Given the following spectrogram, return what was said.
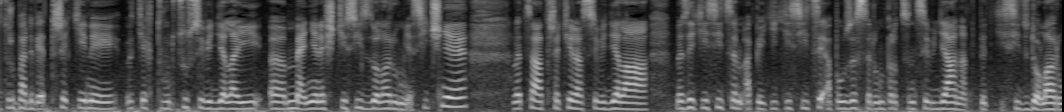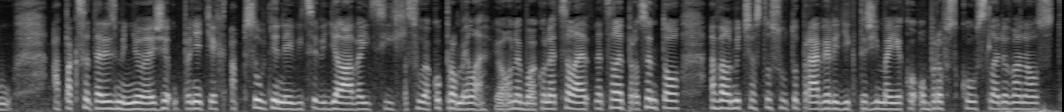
zhruba dvě třetiny těch tvůrců si vydělají eh, méně než tisíc dolarů měsíčně, celá třetina si vydělá mezi tisícem a pěti tisíci a pouze 7% si vydělá nad pět tisíc dolarů. A pak se tady zmiňuje, že úplně těch absolutně nejvíce vydělávajících jsou jako promile, jo? nebo jako necelé, necelé procento a velmi často jsou to právě lidi, kteří mají jako obrovskou sledovanost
